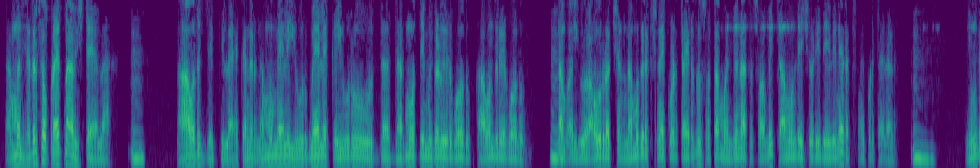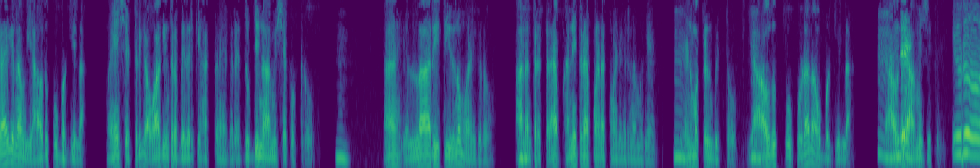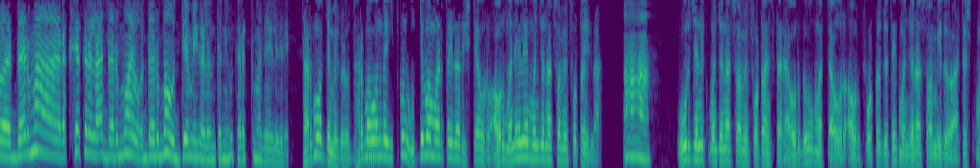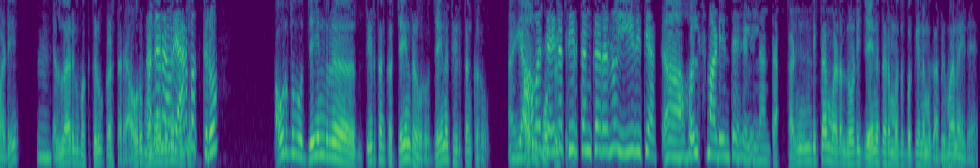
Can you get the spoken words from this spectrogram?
ನಮ್ಮನ್ನ ಹೆದರ್ಸೋ ಪ್ರಯತ್ನ ಅವಿಷ್ಟೇ ಇಷ್ಟೇ ಅಲ್ಲ. ಹ್ಮ್. ನಾವ್ ಅದಕ್ ಜಗ್ಗಿಲ್ಲ. ಯಾಕಂದ್ರೆ ನಮ್ಮ ಮೇಲೆ ಇವ್ರ ಮೇಲೆ ಇವರು ಧರ್ಮೋದ್ಯಮಿಗಳು ಇರ್ಬೋದು ಕಾವಂದ್ರು ಇರ್ಬೋದು. ಹ್ಮ್. ನಮ್ ಅವ್ರ ರಕ್ಷಣೆ ನಮಗ್ ರಕ್ಷಣೆ ಕೊಡ್ತಾ ಇರೋದು ಸ್ವತಃ ಮಂಜುನಾಥ ಸ್ವಾಮಿ ಚಾಮುಂಡೇಶ್ವರಿ ದೇವಿನೇ ರಕ್ಷಣೆ ಕೊಡ್ತಾ ಇದ್ದಾಳೆ. ಹ್ಮ್. ಹಿಂಗಾಗಿ ನಾವು ಯಾವ್ದಕ್ಕೂ ಬಗ್ಗಿಲ್ಲ. ಮಹೇಶ್ ಶೆಟ್ಟರಿಗೆ ಅವಾಗಿಂತ ಬೆದರಿಕೆ ಹಾಕ್ತಾನೆ ಇದ್ದಾರೆ. ದುಡ್ಡಿನ ಆಮಿಷ ಕೊಟ್ರು. ಹ್ಮ್. ಆ ಎಲ್ಲಾ ರೀತಿ ಇದನ್ನು ಮಾಡಿದ್ರು. ಆ ನಂತರ ಟ್ರ್ಯಾಪ್ ಹನಿ ಟ್ರ್ಯಾಪ್ ಮಾಡಕ್ ಮಾಡಿದ್ರು ನಮಗೆ ಹ್ಮ್. ಹೆಣ್ಮಕ್ಳನ್ನ ಬಿಟ್ಟು. ಯಾವ್ದಕ್ಕೂ ಕೂಡ ನಾವು ಬಗ್ಗಿಲ್ಲ. ಯಾವುದೇ ಆಮಿಷಕ್ಕೆ ಇವರು ಧರ್ಮ ರಕ್ಷಕರಲ್ಲ ಧರ್ಮ ಧರ್ಮ ಉದ್ಯಮಿಗಳು ಅಂತ ನೀವು ಕರೆಕ್ಟ್ ಮಾತು ಹೇಳಿದ್ರಿ. ಧರ್ಮೋದ್ಯಮಿಗಳು. ಧರ್ಮವನ್ನ ಇಟ್ಕೊಂಡು ಉದ್ಯಮ ಮಾಡ್ತಾ ಇದಾರೆ ಇಷ್ಟೇ ಅವರು. ಅವ್ರ ಮನೆಯಲ್ಲೇ ಮಂಜುನಾಥ ಸ್ವಾಮಿ ಫೋಟೋ ಇಲ್ಲ. ಊರ್ ಜನಕ್ಕೆ ಮಂಜುನಾಥ ಸ್ವಾಮಿ ಫೋಟೋ ಹಂಚ್ತಾರೆ ಅವ್ರದ್ದು ಮತ್ತೆ ಅವ್ರ ಅವ್ರ ಫೋಟೋ ಜೊತೆಗೆ ಮಂಜುನಾಥ ಸ್ವಾಮಿದು ಅಟೆಸ್ಟ್ ಮಾಡಿ. ಎಲ್ಲರಿಗೂ ಭಕ್ತರಿಗೂ ಕಳಿಸ್ತಾರೆ. ಅವ್ರ ಮನೆಯಲ್ಲಿ ಯಾರ ಭಕ್ತರು? ಅವ್ರದ್ದು ಜೈನರ ತೀರ್ಥಂಕರ್ ಜೈನರವರು ಜೈನ ತೀರ್ಥಂಕರು. ಯಾವ ಜೈನ. ತೀರ್ಥಂಕರನು ಈ ರೀತಿ ಹೊಲ್ಸ್ ಮಾಡಿ ಅಂತ ಹೇಳಿಲ್ಲ ಅಂತ. ಖಂಡಿತ ಮಾಡಲ್ ನೋಡಿ ಜೈನ ಧರ್ಮದ ಬಗ್ಗೆ ನಮಗೆ ಅಭಿಮಾನ ಇದೆ.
